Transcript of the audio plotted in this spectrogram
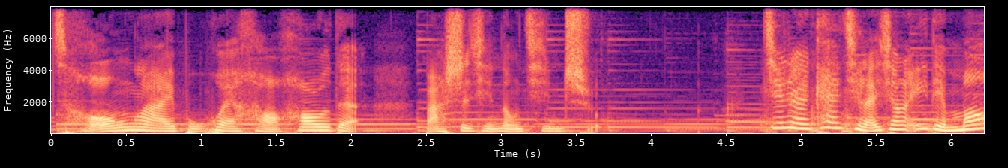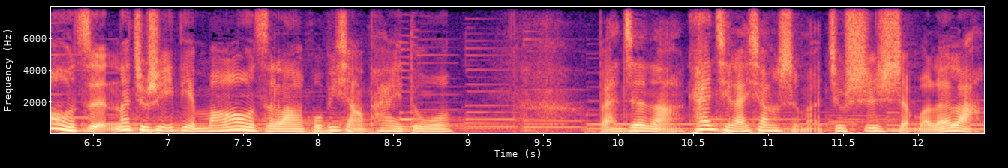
从来不会好好的把事情弄清楚。既然看起来像一顶帽子，那就是一顶帽子啦，不必想太多。反正啊，看起来像什么就是什么了啦。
